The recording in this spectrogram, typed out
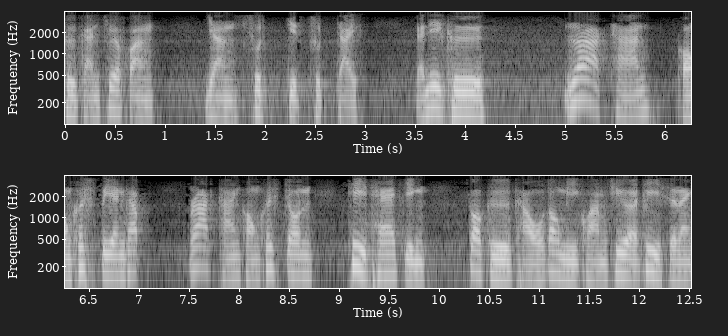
คือการเชื่อฟังอย่างสุดจิตสุดใจ แต่นี่คือรากฐานของคริสเตียนครับ รากฐานของคริสตนที่แท้จริง ก็คือเขาต้องมีความเชื่อที่แสดง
